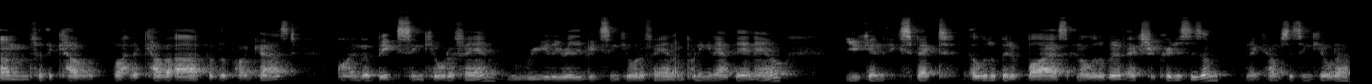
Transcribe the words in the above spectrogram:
um, for the cover by the cover art of the podcast, I'm a big St Kilda fan, really big St Kilda fan. I'm putting it out there now you can expect a little bit of bias and a little bit of extra criticism when it comes to St Kilda.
